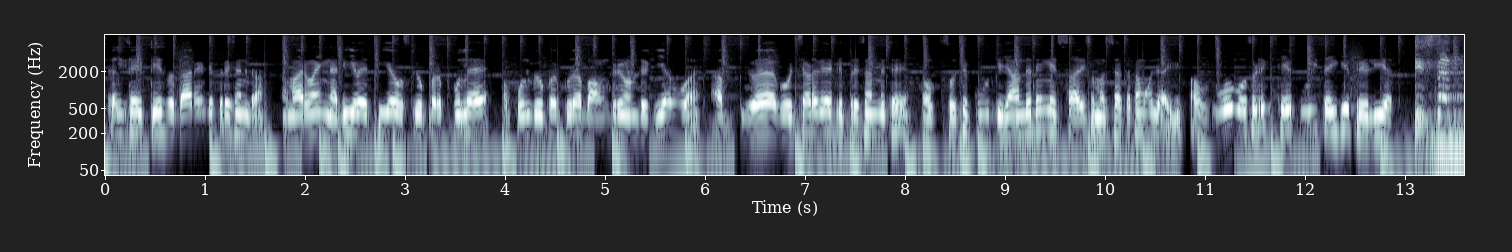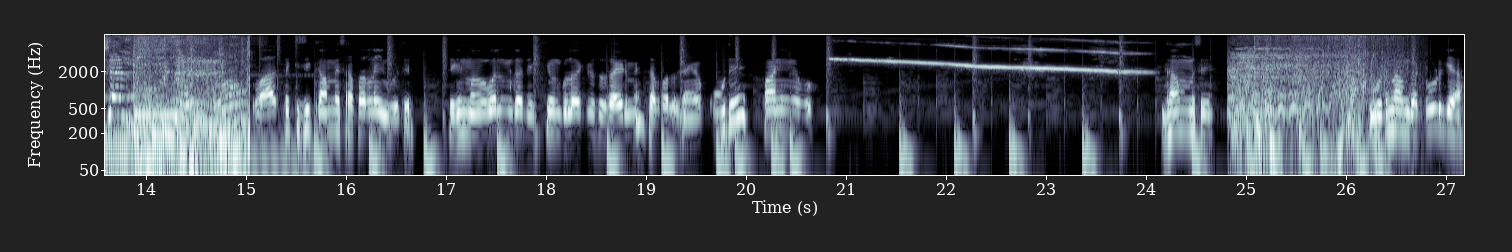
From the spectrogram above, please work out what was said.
कल का एक केस बता रहे हैं डिप्रेशन का। हमारे वहाँ नदी बहती है उसके ऊपर पुल है और पुल के ऊपर पूरा बाउंड्री वाउंड्री किया हुआ है। अब जो है वो चढ़ गए डिप्रेशन में थे और सोचे कूद के जान दे देंगे सारी समस्या खत्म हो जाएगी। और वो घोसड़े थे पूरी तरीके फेलियर वो आज तक किसी काम में सफल नहीं हुए थे। लेकिन मनोबल उनका देखिए उनको लगा कि सुसाइड में सफल हो जाएँगे। कूदे पानी में वो। घम से। घुटना उनका टूट गया।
